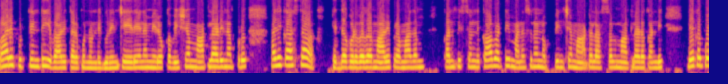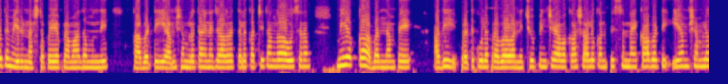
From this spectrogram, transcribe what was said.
వారి పుట్టింటి వారి తరపు నుండి గురించి ఏదైనా మీరు ఒక విషయం మాట్లాడినప్పుడు అది కాస్త పెద్ద గొడవగా మారే ప్రమాదం కనిపిస్తుంది. కాబట్టి మనసును నొప్పించే మాటలు అస్సలు మాట్లాడకండి. లేకపోతే మీరు నష్టపోయే ప్రమాదం ఉంది. కాబట్టి ఈ అంశంలో తగిన జాగ్రత్తలు ఖచ్చితంగా అవసరం. మీ యొక్క బంధంపై అది ప్రతికూల ప్రభావాన్ని చూపించే అవకాశాలు కనిపిస్తున్నాయి కాబట్టి ఈ అంశంలో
